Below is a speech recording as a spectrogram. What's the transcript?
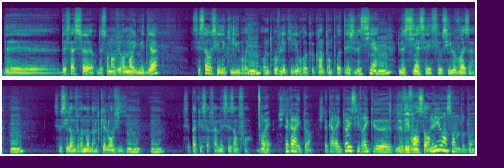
de, de sa sœur, de son environnement immédiat, c'est ça aussi l'équilibre. Mhm. On ne trouve l'équilibre que quand on protège le sien. Mhm, Le sien, c'est aussi le voisin, mhm, c'est aussi l'environnement dans lequel on vit. mhm. C'est pas que sa femme et ses enfants. Ouais, je suis d'accord avec toi. Je suis d'accord avec toi et c'est vrai que Le vivre ensemble. le vivre ensemble, tonton.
